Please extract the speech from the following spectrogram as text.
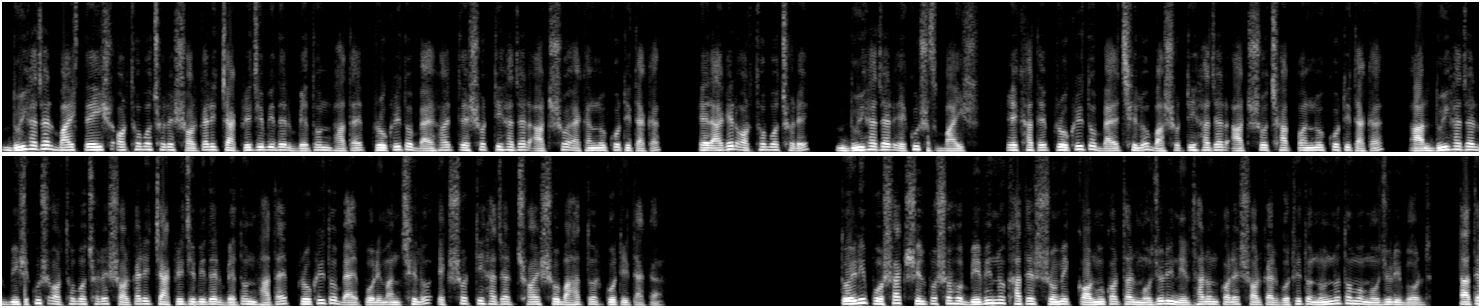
দুই হাজার বাইশ তেইশ অর্থবছরে সরকারি চাকরিজীবীদের বেতন ভাতায় প্রকৃত ব্যয় হয় তেষট্টি হাজার আটশো একান্ন কোটি টাকা। এর আগের অর্থবছরে দুই হাজার একুশ বাইশ এ খাতে প্রকৃত ব্যয় ছিল বাষট্টি হাজার আটশো ছাপ্পান্ন কোটি টাকা আর দুই হাজার বিশ একুশ অর্থবছরে সরকারি চাকরিজীবীদের বেতন ভাতায় প্রকৃত ব্যয় পরিমাণ ছিল একষট্টি হাজার ছয়শো বাহাত্তর কোটি টাকা। তৈরি পোশাক শিল্পসহ বিভিন্ন খাতের শ্রমিক কর্মকর্তার মজুরি নির্ধারণ করে সরকার গঠিত ন্যূনতম মজুরি বোর্ড। তাতে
